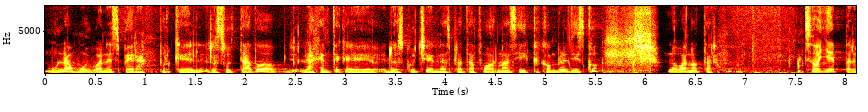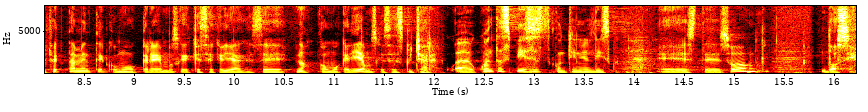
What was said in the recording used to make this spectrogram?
una muy buena espera, porque el resultado, la gente que lo escuche en las plataformas y que compre el disco, lo va a notar. Se oye perfectamente como creemos que, que se quería que se, no, como queríamos que se escuchara. Ah, ¿Cuántas piezas contiene el disco? Este, son 12.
